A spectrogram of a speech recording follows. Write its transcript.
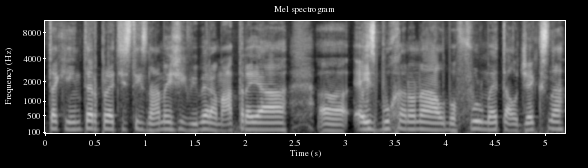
takí interpreti z tých známejších, vyberá Matreja, Ace Buchanona alebo Full Metal Jacksona.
